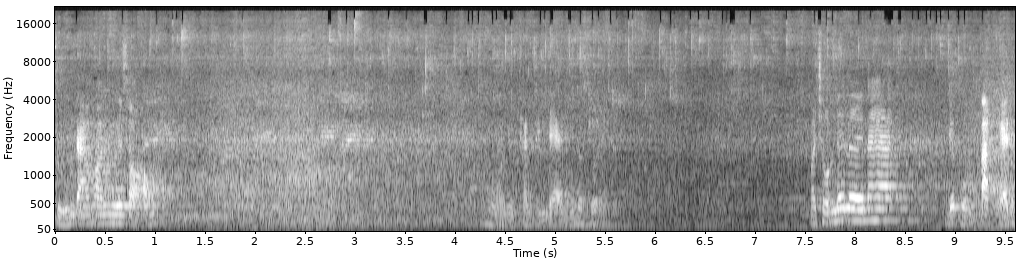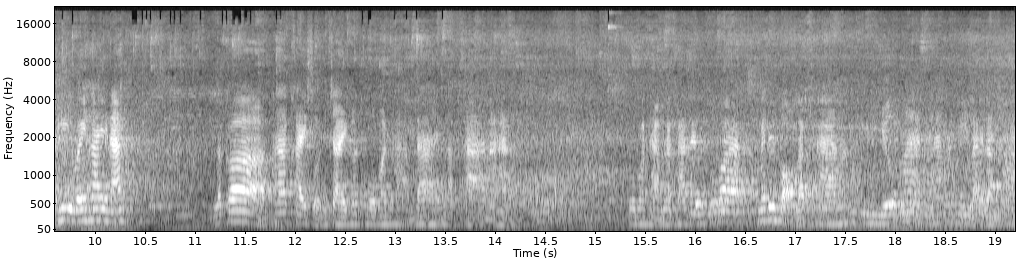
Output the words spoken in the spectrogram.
ศูนย์ดาวฮอนมือสองโอ้โหนี่คันสีแดงนี่ก็สวยมาชมได้เลยนะฮะเดี๋ยวผมปักแผนที่ไว้ให้นะ แล้วก็ถ้าใครสนใจก็โทรมาถามได้ราคานะฮะโทรมาถามราคาได้เลยเพราะว่าไม่ได้บอกราคานะมันมีเยอะมากนะฮะมันมีหลายราคา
